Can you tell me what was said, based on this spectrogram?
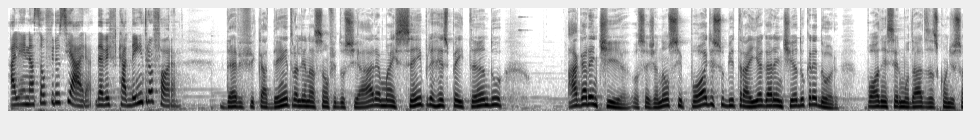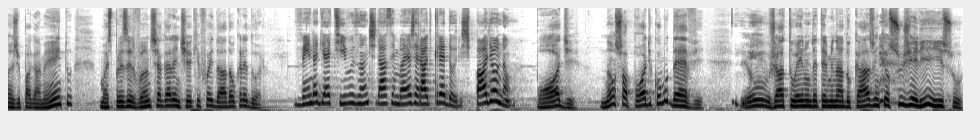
Alienação fiduciária deve ficar dentro ou fora? Deve ficar dentro da alienação fiduciária, mas sempre respeitando a garantia, ou seja, não se pode subtrair a garantia do credor. Podem ser mudadas as condições de pagamento, mas preservando-se a garantia que foi dada ao credor. Venda de ativos antes da Assembleia Geral de Credores, pode ou não? Pode. Não só pode, como deve. Eu já atuei num determinado caso em que eu sugeri isso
